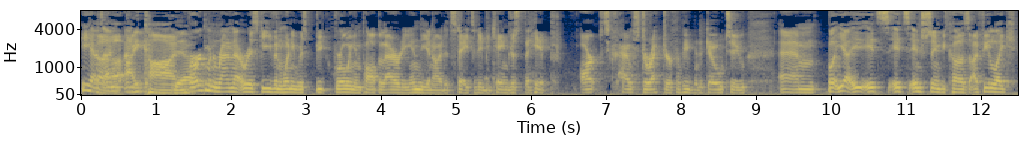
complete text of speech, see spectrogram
he has uh, and, and icon. Yeah. bergman ran that risk even when he was be- growing in popularity in the united states and he became just the hip art house director for people to go to um, but yeah it's it's interesting because i feel like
